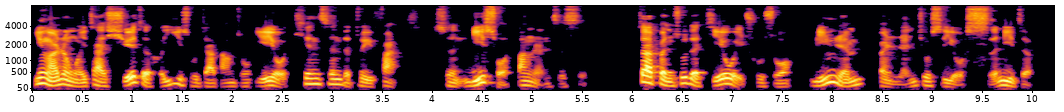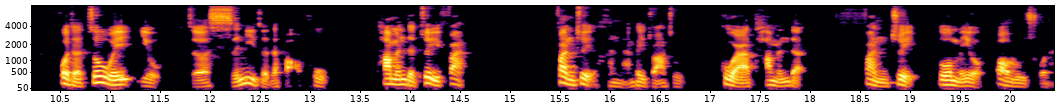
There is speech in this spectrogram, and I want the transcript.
因而认为，在学者和艺术家当中，也有天生的罪犯，是理所当然之事。在本书的结尾处说，名人本人就是有实力者，或者周围有着实力者的保护，他们的罪犯犯罪很难被抓住，故而他们的犯罪多没有暴露出来。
